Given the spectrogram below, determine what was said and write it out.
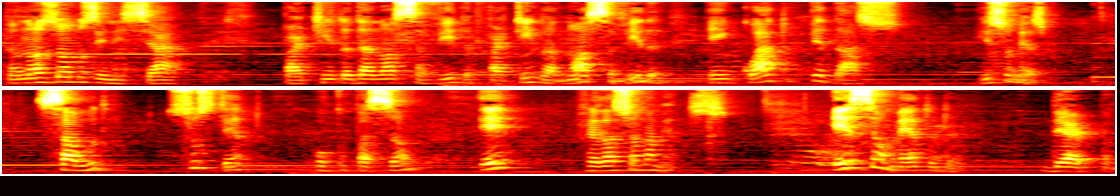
Então nós vamos iniciar partindo da nossa vida, partindo a nossa vida em quatro pedaços. Isso mesmo. Saúde, sustento, ocupação e relacionamentos. Esse é o método DERPAN.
